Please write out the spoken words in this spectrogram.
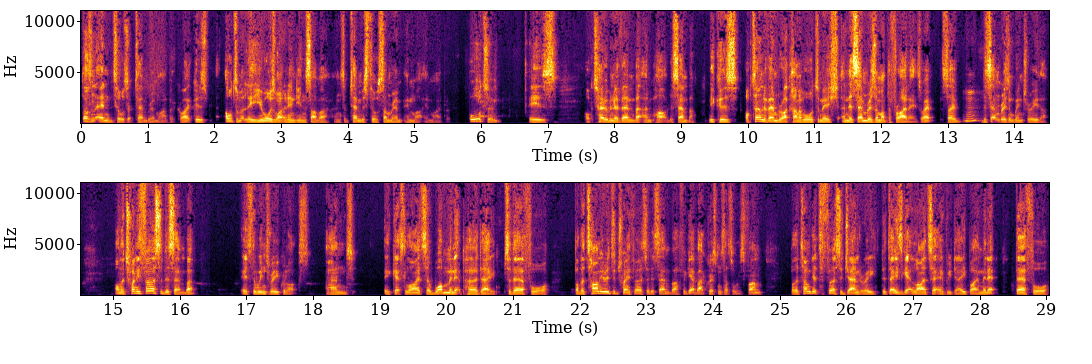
doesn't end until September in my book, right? Because ultimately, you always want an Indian summer, and September's still summer in, in my in my book. Autumn is October, November, and part of December because October, November are kind of autumnish, and December is a month of Fridays, right? So mm-hmm. December isn't winter either. On the 21st of December, it's the winter equinox, and it gets lighter one minute per day. So therefore, by the time you're into the 21st of December, forget about Christmas, that's always fun. By the time you get to 1st of January, the days are getting lighter every day by a minute. Therefore,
